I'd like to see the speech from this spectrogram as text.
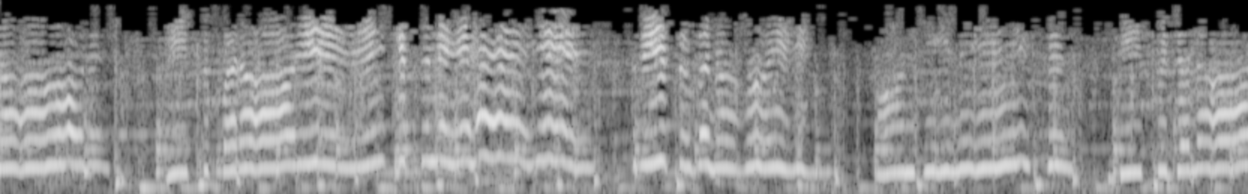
کنارے ریت ہے یہ ریت بنائے؟ آندھی نے ایک دیپ جلائے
